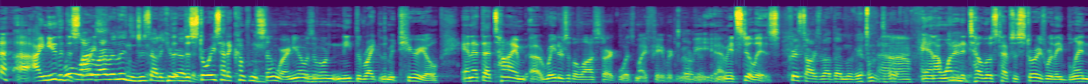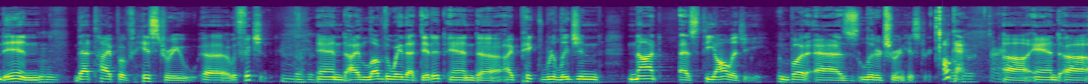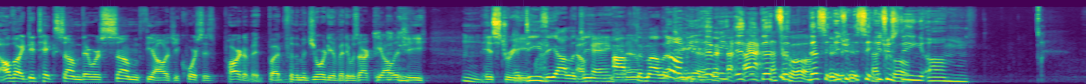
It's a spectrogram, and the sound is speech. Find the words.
I knew that the well, why, stories. why religion? Just out of the, curiosity. the stories had to come from somewhere. I knew I was going to need the right to the material. And at that time, uh, Raiders of the Lost Ark was my favorite movie. Okay. I mean, it still is. Chris talks about that movie all the time. And I wanted to tell those types of stories where they blend in that type of history uh, with fiction. And I love the way that did it. And uh, I picked religion not as theology, but as literature and history. Okay. All right. Uh, and uh, although I did take some, there were some theology courses part of it, but for the majority of it, it was archaeology, history. Anesthesiology, Okay. ophthalmology. No, I mean, I mean, it, it, that's That's a, cool. That's, an inter- it's an That's interesting um,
